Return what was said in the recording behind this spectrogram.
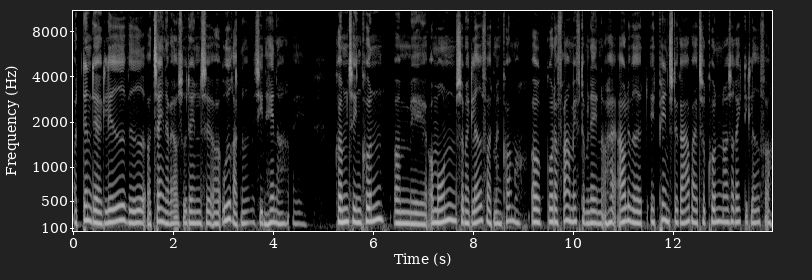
og den der glæde ved at tage en erhvervsuddannelse og udrette noget med sine hænder, øh, komme til en kunde om, øh, om morgenen, som er glad for, at man kommer, og gå derfra om eftermiddagen og have afleveret et, et pænt stykke arbejde, så kunden også er rigtig glad for.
